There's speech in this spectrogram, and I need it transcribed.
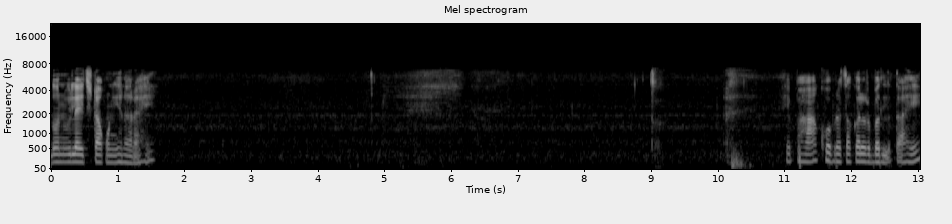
दोन विलायची टाकून घेणार आहे. हे पहा खोबऱ्याचा कलर बदलत आहे.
